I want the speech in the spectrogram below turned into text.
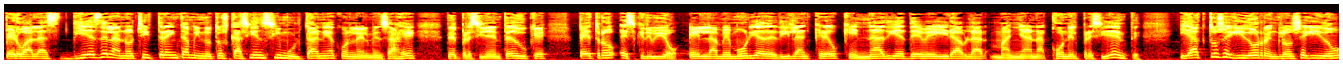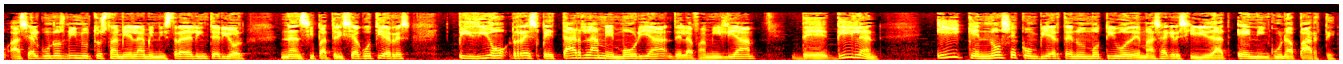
Pero a las 10 de la noche y 30 minutos, casi en simultánea con el mensaje del presidente Duque, Petro escribió, en la memoria de Dylan creo que nadie debe ir a hablar mañana con el presidente. Y acto seguido, renglón seguido, hace algunos minutos también la ministra del Interior, Nancy Patricia Gutiérrez, pidió respetar la memoria de la familia de Dylan y que no se convierta en un motivo de más agresividad en ninguna parte.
